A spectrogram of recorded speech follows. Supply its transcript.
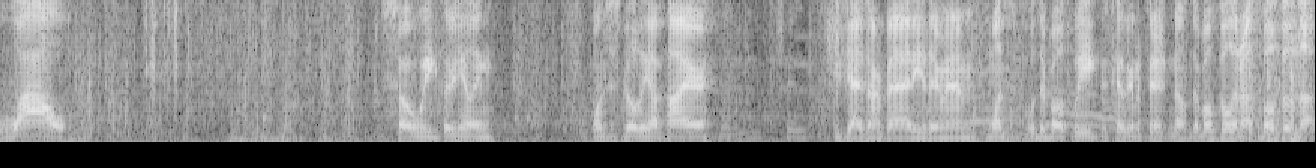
Wow. So weak, they're healing. One's just building up higher. These guys aren't bad either, man. One's, well, they're both weak. This guy's gonna finish. No, they're both building up. Both building up.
